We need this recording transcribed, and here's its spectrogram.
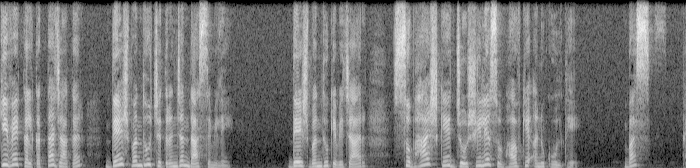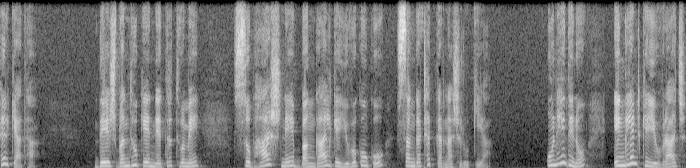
कि वे कलकत्ता जाकर देशबंधु चितरंजन दास से मिलें। देशबंधु के विचार सुभाष के जोशीले स्वभाव के अनुकूल थे। बस, फिर क्या था? देशबंधु के नेतृत्व में सुभाष ने बंगाल के युवकों को संगठित करना शुरू किया। उन्हीं दिनों इंग्लैंड के युवराज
